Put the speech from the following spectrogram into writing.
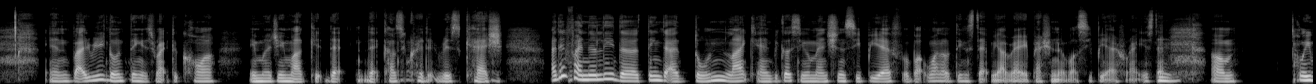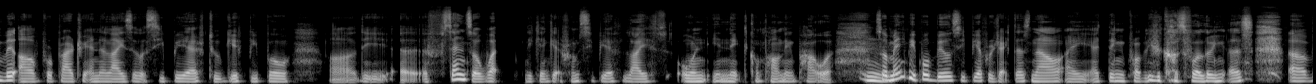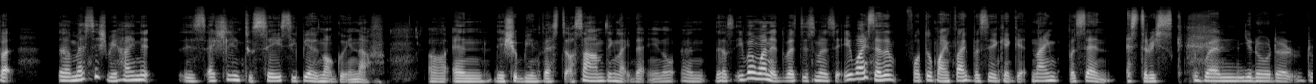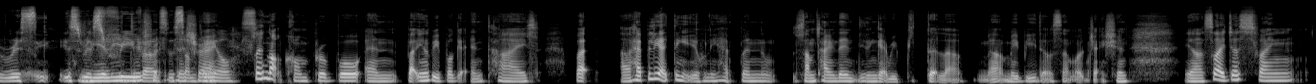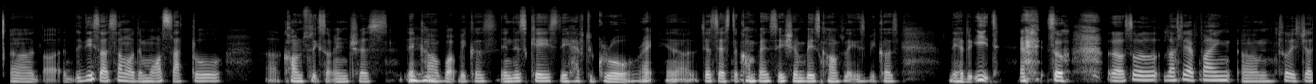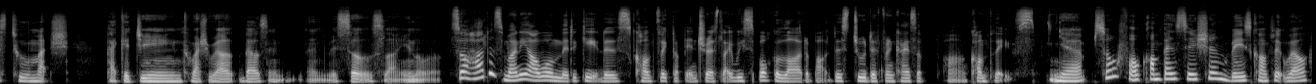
And but I really don't think it's right to call emerging market that that comes with credit risk cash. I think finally the thing that I don't like, and because you mentioned CPF about one of the things that we are very passionate about CPF, right, is that um, we built our proprietary analyzer with CPF to give people uh, the uh, a sense of what they can get from CPF Life's own innate compounding power. So many people build CPF projectors now. I, I think probably because following us, uh, but the message behind it is actually to say CPF is not good enough. Uh, and they should be invested or something like that, you know. And there's even one advertisement say, hey, why sell it for 2.5%? You can get 9% asterisk. when you know the the risk is risk really free different. versus something right. else. So not comparable, and but you know people get enticed. But uh, happily, I think it only happened sometime. Then didn't get repeated lah. Uh, maybe there was some objection. Yeah. So I just find uh, uh, these are some of the more subtle. Uh, conflicts of interest that come about because in this case they have to grow right you know, just as the compensation based conflict is because they have to eat right so uh, so lastly I find um, so it's just too much packaging too much bells and, and whistles like you know So, how does Money Owl mitigate this conflict of interest? Like we spoke a lot about these two different kinds of uh, conflicts. Yeah. So for compensation based conflict, well,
